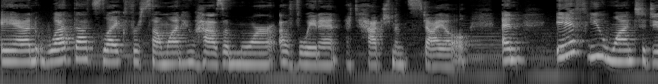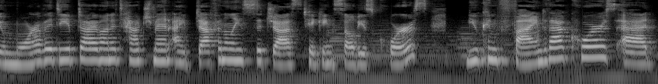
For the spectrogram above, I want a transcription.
and what that's like for someone who has a more avoidant attachment style. And if you want to do more of a deep dive on attachment, I definitely suggest taking Silvy's course. You can find that course at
